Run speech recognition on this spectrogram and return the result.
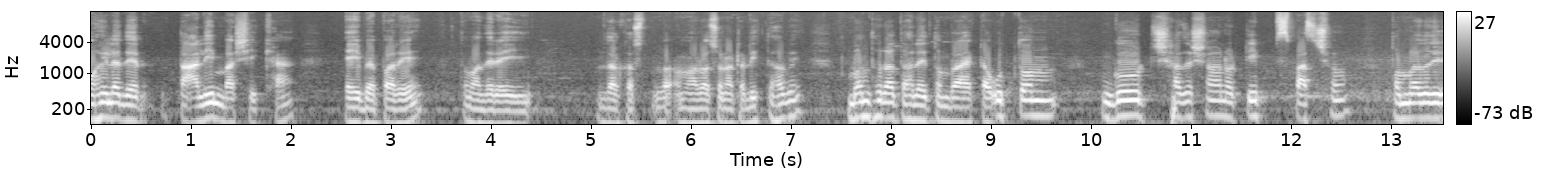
মহিলাদের তালিম বা শিক্ষা, এই ব্যাপারে তোমাদের এই দরখাস্ত, রচনাটা লিখতে হবে। বন্ধুরা, তাহলে তোমরা একটা উত্তম গুড সাজেশন ও টিপস পাচ্ছ। তোমরা যদি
